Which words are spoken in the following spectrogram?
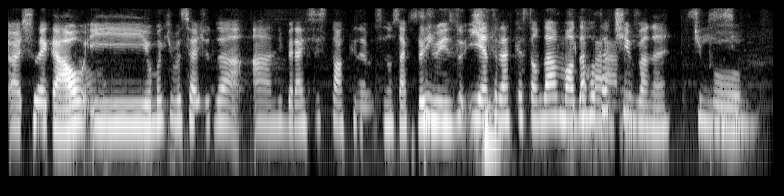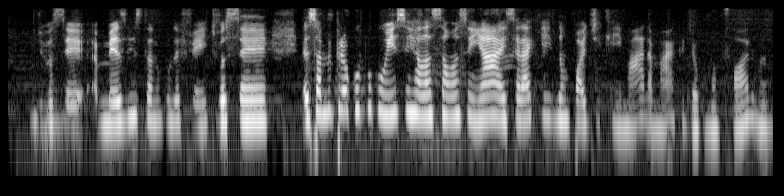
eu acho legal. E uma que você ajuda a liberar esse estoque, né? Você não sai com prejuízo. E Sim. entra na questão da moda Fica parado. rotativa, né? Sim, tipo, sim. de você, mesmo estando com defeito, você. Eu só me preocupo com isso em relação assim, ah, será que não pode queimar a marca de alguma forma?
